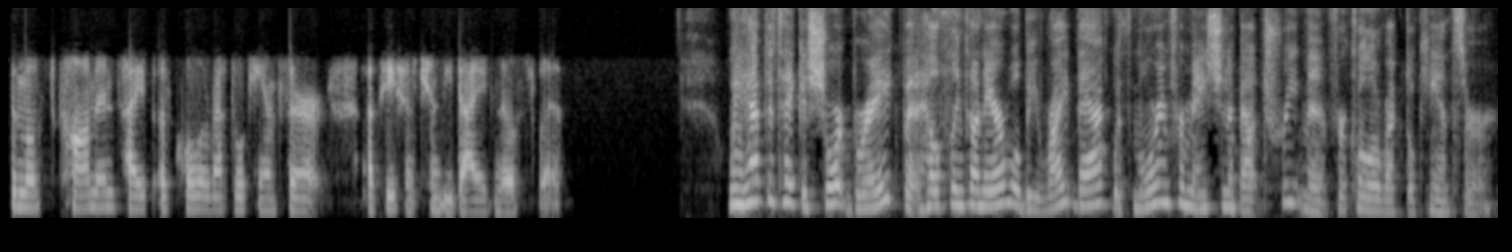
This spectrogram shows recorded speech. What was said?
the most common type of colorectal cancer a patient can be diagnosed with. We have to take a short break, but HealthLink on Air will be right back with more information about treatment for colorectal cancer.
